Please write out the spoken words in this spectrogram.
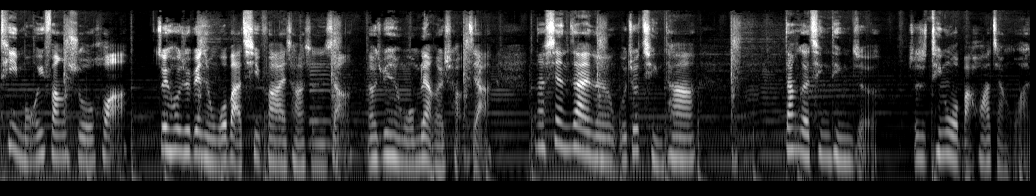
替某一方说话。最后就变成我把气发在他身上，然后就变成我们两个吵架。那现在呢，我就请他当个倾听者，就是听我把话讲完。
